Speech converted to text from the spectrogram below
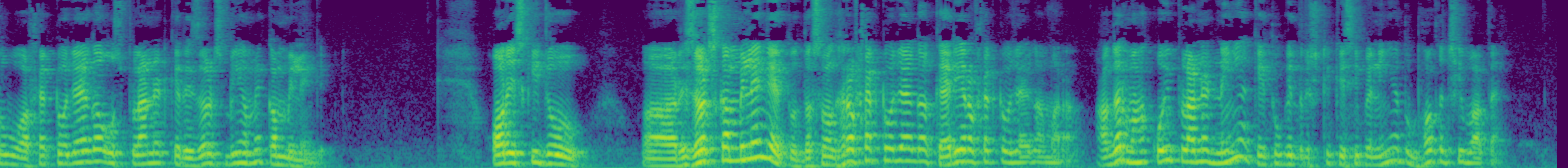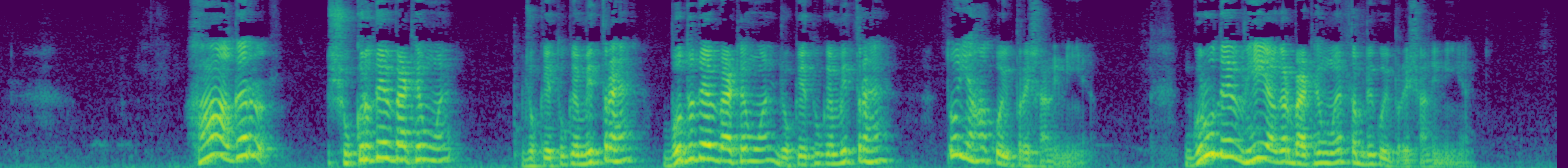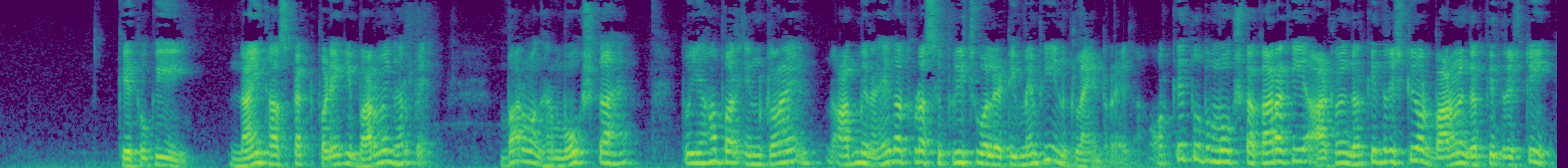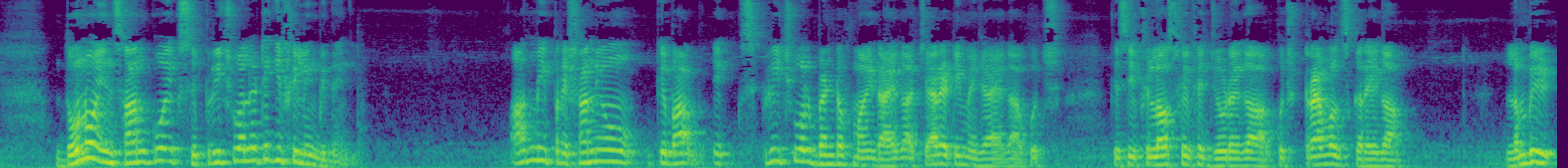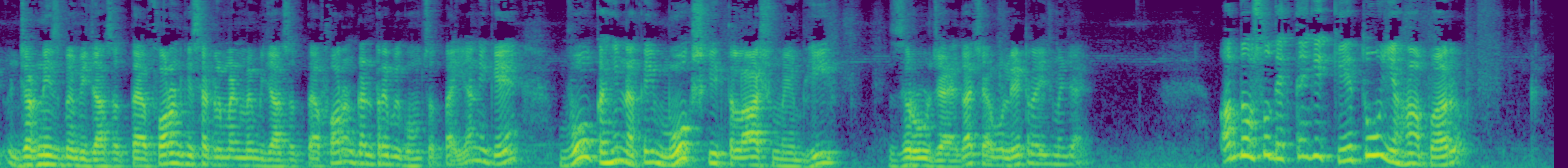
तो वो अफेक्ट हो जाएगा, उस प्लानेट के रिजल्ट्स भी हमें कम मिलेंगे। और इसकी जो रिजल्ट्स कम मिलेंगे तो दसवां घर अफेक्ट हो जाएगा कैरियर अफेक्ट हो जाएगा हमारा। अगर वहाँ कोई प्लानट नहीं है, केतु की दृष्टि किसी पे नहीं है तो बहुत अच्छी बात है। हाँ, अगर शुक्रदेव बैठे हुए हैं, जो केतु के मित्र हैं बुद्धदेव बैठे हुए हैं, जो केतु के मित्र हैं तो यहाँ कोई परेशानी नहीं है। गुरुदेव भी अगर बैठे हुए हैं, तब भी कोई परेशानी नहीं है। केतु की नाइन्थ एस्पेक्ट पड़ेगी बारहवें घर पे। बारहवा घर मोक्ष का है। तो यहाँ पर इंक्लाइन आदमी रहेगा, थोड़ा स्पिरिचुअलिटी में भी इंक्लाइंड रहेगा। और केतु तो मोक्ष का कारक ही आठवें घर की दृष्टि और बारहवें घर की दृष्टि। दोनों इंसान को एक स्पिरिचुअलिटी की फीलिंग भी देंगी। आदमी परेशानियों के बाद एक स्पिरिचुअल बेंट ऑफ़ माइंड आएगा चैरिटी में जाएगा, कुछ किसी फिलॉसफी से जुड़ेगा, कुछ ट्रेवल्स करेगा। लंबी जर्नीज में भी जा सकता है फॉरेन की सेटलमेंट में भी जा सकता है फॉरेन कंट्री भी घूम सकता है, यानी कि वो कहीं ना कहीं मोक्ष की तलाश में भी ज़रूर जाएगा, चाहे वो लेटर एज में जाए। अब दोस्तों देखते हैं कि केतु यहाँ पर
